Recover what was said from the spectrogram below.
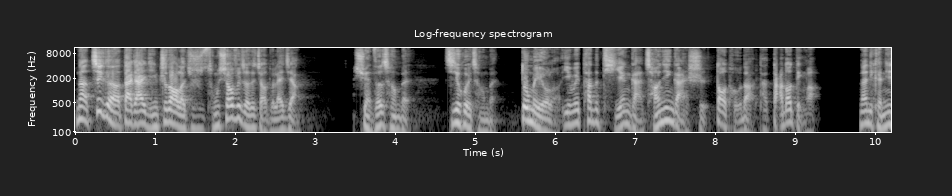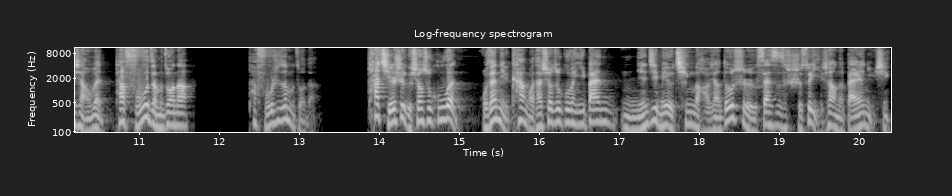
那这个大家已经知道了，就是从消费者的角度来讲，选择成本、机会成本都没有了，因为它的体验感、场景感是到头的，它达到顶了。那你肯定想问，他服务怎么做呢？他服务是这么做的，他其实是个销售顾问。我在那里看过，他销售顾问一般年纪没有轻的，好像都是三四十岁以上的白人女性。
